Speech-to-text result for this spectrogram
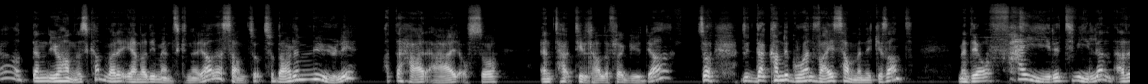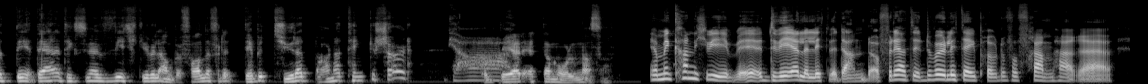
Ja, den Johannes kan være en av de menneskene. Ja, det er sant. Så, så da er det mulig at det her er også en tiltale fra Gud. Ja, så da kan du gå en vei sammen, ikke sant? Men det å feire tvilen, det, det er en ting som jeg virkelig vil anbefale, for det, det betyr at barna tenker sjøl. Ja. Og det er et av målene, altså. Ja, men kan ikke vi eh, dvele litt ved den, da? For det, var jo litt det jeg prøvde å få frem her eh,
